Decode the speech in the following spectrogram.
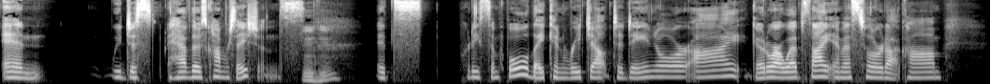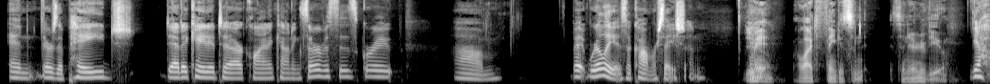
and we just have those conversations Mm-hmm. it's pretty simple. They can reach out to Daniel or I, go to our website, mstiller.com, and there's a page dedicated to our client accounting services group. Um, but really, it's a conversation. Yeah. I mean, I like to think it's an it's an interview. Yeah.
